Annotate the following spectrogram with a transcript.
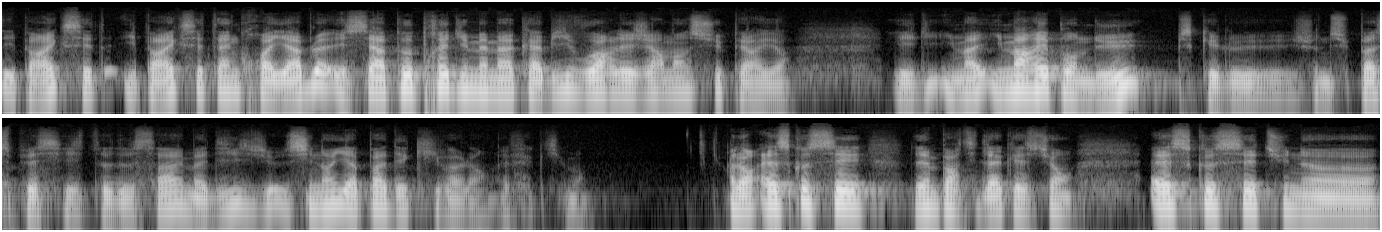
il paraît que c'est incroyable, et c'est à peu près du même acabit, voire légèrement supérieur. il m'a répondu, puisque je ne suis pas spécialiste de ça, il m'a dit sinon il n'y a pas d'équivalent, effectivement. Alors, est-ce que c'est, deuxième partie de la question, est-ce que c'est une,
